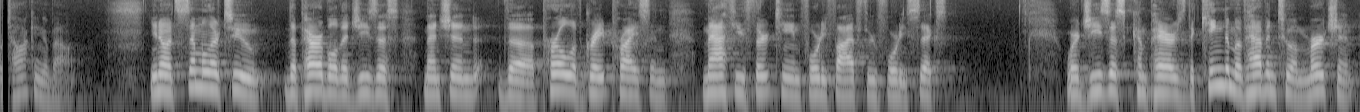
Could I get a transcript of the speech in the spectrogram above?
we're talking about. You know, it's similar to the parable that Jesus mentioned, the pearl of great price in Matthew 13, 45 through 46, where Jesus compares the kingdom of heaven to a merchant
